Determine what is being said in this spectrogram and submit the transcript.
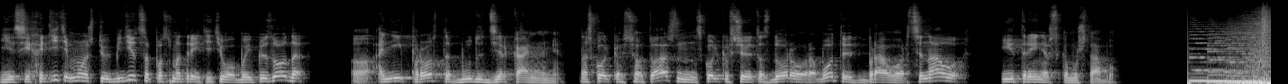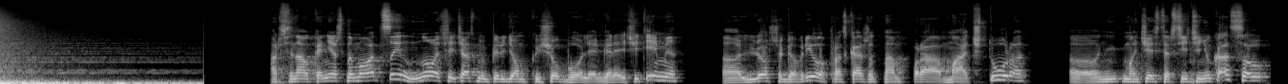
если хотите, можете убедиться, посмотреть эти оба эпизода. Э, они просто будут зеркальными. Насколько все отлажено, насколько все это здорово работает. Браво Арсеналу и тренерскому штабу. Арсенал, конечно, молодцы, но сейчас мы перейдем к еще более горячей теме. Э, Леша Гаврилов расскажет нам про матч тура. Э, Манчестер Сити Ньюкасл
